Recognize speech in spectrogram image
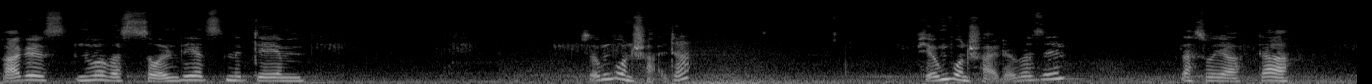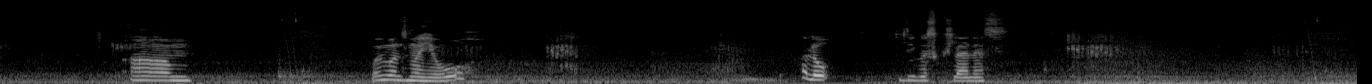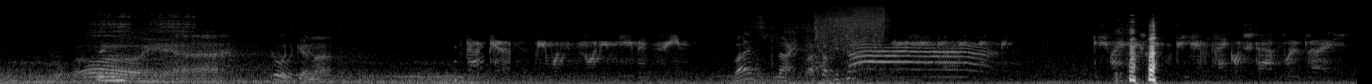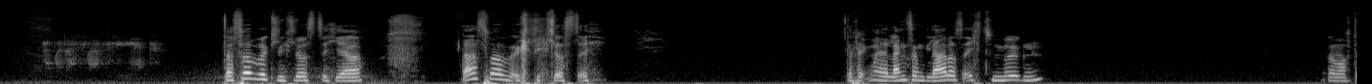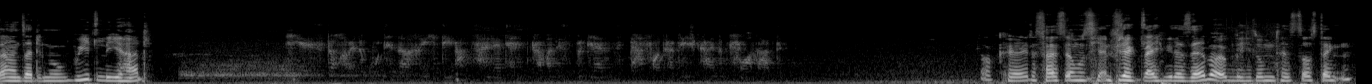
Frage ist nur, was sollen wir jetzt mit dem... Ist irgendwo ein Schalter? Hab ich irgendwo einen Schalter übersehen? Ach so, ja, da. Ähm... Wollen wir uns mal hier hoch? Hallo, liebes kleines. Oh ja. Gut gemacht. Danke, wir mussten nur den Hebel ziehen. Was? Nein, du hast doch die... Ich weiß, wir stecken tief im Dreck und sterben wohl gleich. Aber das war's wert. Das war wirklich lustig, ja. Das war wirklich lustig. Da fängt man ja langsam GLaDOS echt zu mögen. Wenn man auf der anderen Seite nur Wheatley hat. Hier ist doch eine gute Nachricht. Die Anzahl der Testkammern ist begrenzt. Davon hatte ich keinen Vorrat. Okay, das heißt, er muss sich entweder gleich wieder selber irgendwelche dummen Tests ausdenken.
